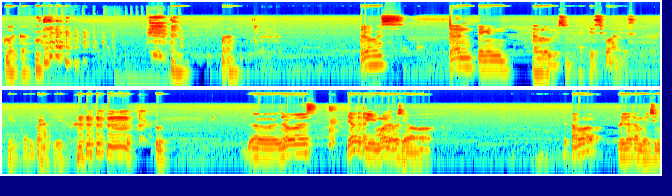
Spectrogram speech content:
keluarga. Maaf. Terus dan pengen yang lulus fisiko AS ya tapi berat ya. Eh, terus ya keterima terus ya. Apa relate ambek sing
